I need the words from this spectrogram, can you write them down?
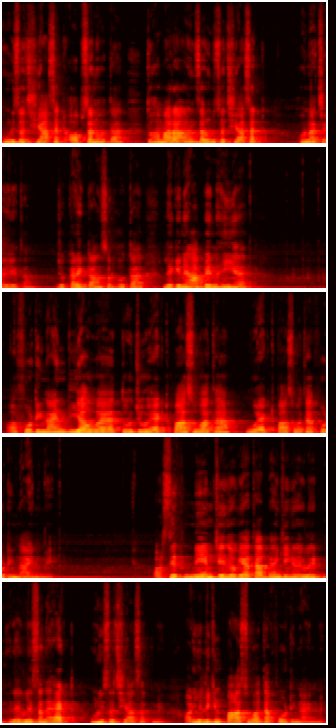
उन्नीस सौ छियासठ ऑप्शन होता तो हमारा आंसर उन्नीस सौ छियासठ होना चाहिए था, जो करेक्ट आंसर होता, लेकिन यहाँ पे नहीं है। और 49 दिया हुआ है तो जो एक्ट पास हुआ था, वो एक्ट पास हुआ था 49 में। और सिर्फ़ नेम चेंज हो गया था बैंकिंग रेगुलेशन एक्ट उन्नीस सौ छियासठ में। और ये लेकिन पास हुआ था 49 में।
